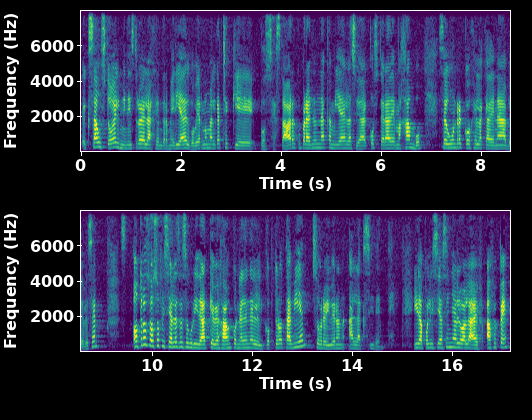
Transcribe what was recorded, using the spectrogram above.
exhausto, el ministro de la Gendarmería del gobierno malgache, que pues, estaba recuperando en una camilla en la ciudad costera de Majambo, según recoge la cadena BBC. Otros dos oficiales de seguridad que viajaban con él en el helicóptero también sobrevivieron al accidente. Y la policía señaló a la AFP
